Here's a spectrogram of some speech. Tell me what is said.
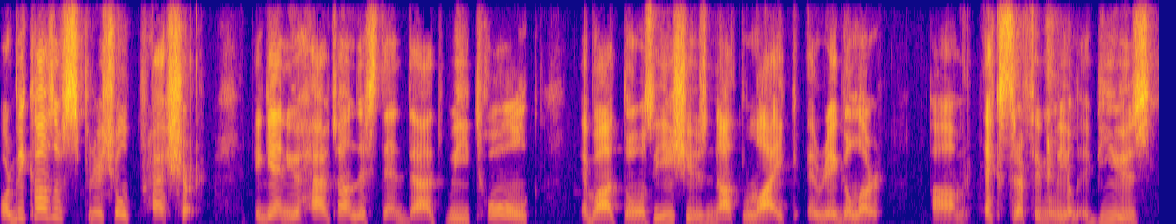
or because of spiritual pressure. Again, you have to understand that we talk about those issues not like a regular um, extra familial abuse,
